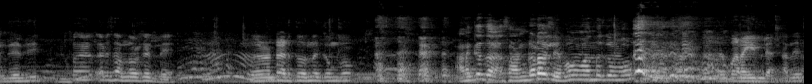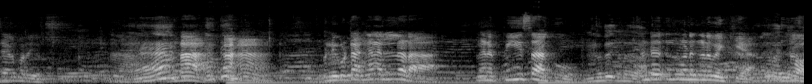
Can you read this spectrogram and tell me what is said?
എന്തേത്? ഇപ്പൊ ഒരു സന്തോഷമില്ലേ? വേറെ അടുത്ത് വന്ന് നിൽക്കുമ്പോ അനക്ക് സങ്കടമില്ല? ഇപ്പൊ വന്ന് നിൽക്കുമ്പോ? പറയില്ല. എന്നുവെച്ചാൽ പറയൂ. ഉണ്ണിക്കുട്ടി ഉണ്ണിക്കുട്ട അങ്ങനെ അല്ലടാ ഇങ്ങനെ പീസ് എന്നിട്ട് ഇങ്ങട് എന്നിട്ട് ഇങ്ങോട്ട് ഇങ്ങോട്ട് വെക്കുക. കേട്ടോ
